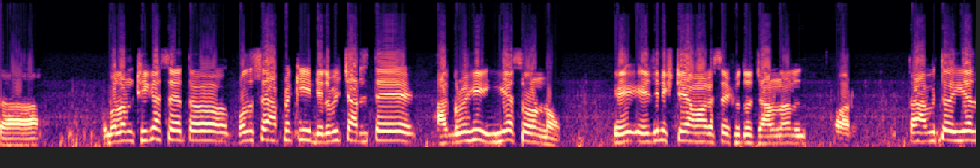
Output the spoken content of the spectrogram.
তা বললাম, ঠিক আছে, তো বলছে, আপনি কি ডেলিভারি চার্জ দিতে আগ্রহী? ইয়েস ওর নো এই জিনিসটাই আমার কাছে শুধু জানাল আর তা আমি তো ইয়েস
